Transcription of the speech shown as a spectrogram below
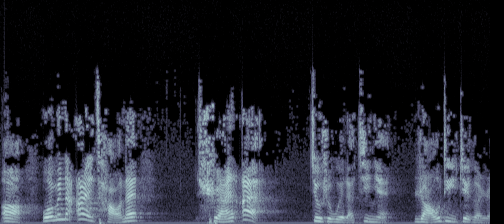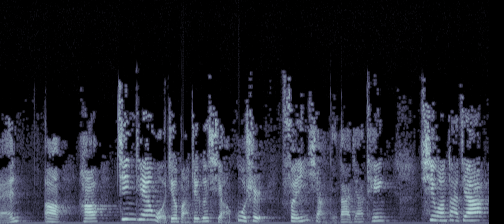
啊。我们的艾草呢，悬艾就是为了纪念尧帝这个人啊。好，今天我就把这个小故事分享给大家听。希望大家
